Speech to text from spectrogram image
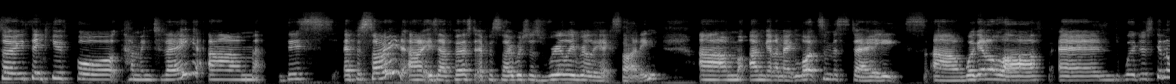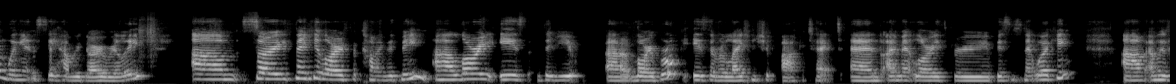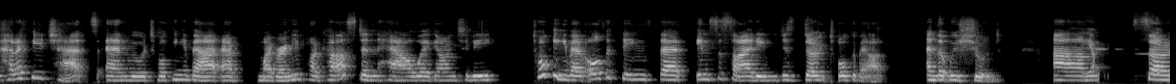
So, thank you for coming today. Um, this episode uh, is our first episode, which is really, really exciting. Um, I'm going to make lots of mistakes. Uh, we're going to laugh and we're just going to wing it and see how we go, really. Um, so, thank you, Lorrie, for coming with me. Uh, Lorrie is the uh, Lorrie Brook is the relationship architect, and I met Lorrie through business networking. Um, and we've had a few chats, and we were talking about our, my brand new podcast and how we're going to be talking about all the things that in society we just don't talk about and that we should. Um, yep. So,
